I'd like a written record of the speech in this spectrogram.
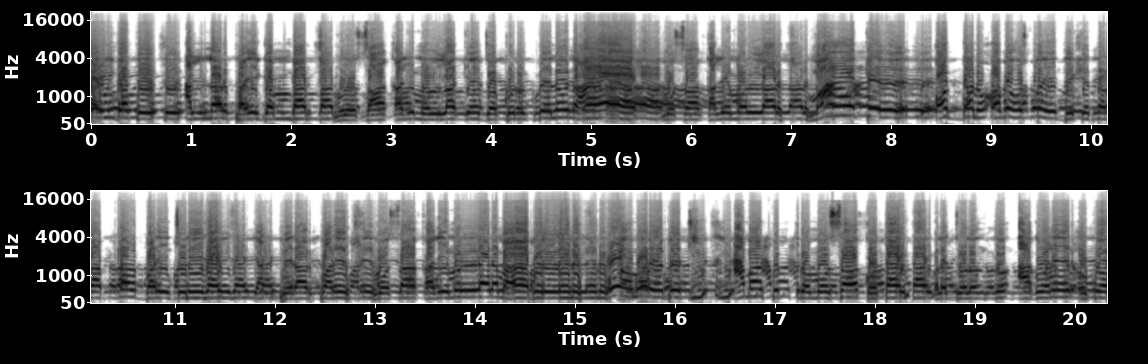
জায়গাতে আল্লাহর পায়গাম্বার মুসা কালিমুল্লাহকে যখন পেল না, মুসা কালিমুল্লাহর মাকে অজ্ঞান অবস্থায় দেখে তারা আপনার বাড়ি চলে যায়। ফেরার পরে মুসা কালিমুল্লাহর মা বললেন, ও আমার বেটি, আমার পুত্র মুসা কোথায়? বলে, জ্বলন্ত আগুনের উপর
